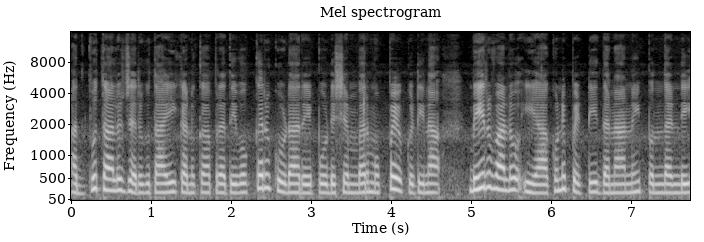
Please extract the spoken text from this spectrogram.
అద్భుతాలు జరుగుతాయి కనుక ప్రతి ఒక్కరూ కూడా రేపు డిసెంబర్ ముప్పై ఒకటిన బీరువాలో ఈ ఆకుని పెట్టి ధనాన్ని పొందండి.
